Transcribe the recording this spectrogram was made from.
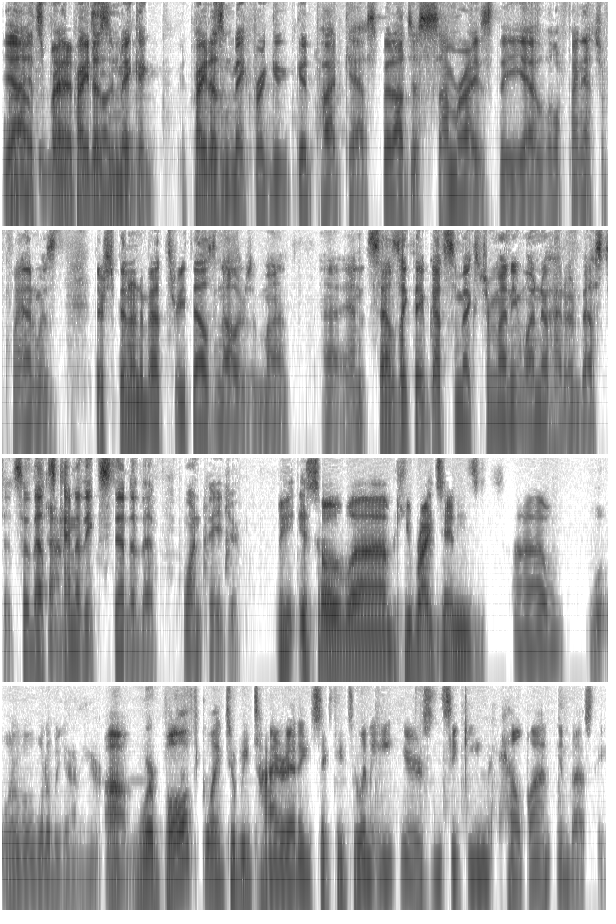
Yeah, Uh, it's probably, it probably doesn't make you. a it probably doesn't make for a good, good podcast. But I'll just summarize the uh, little financial plan. Was they're spending about three thousand dollars a month, uh, and it sounds like they've got some extra money, want to know how to invest it. So that's Yeah. kind of the extent of the one pager. He- So um, he writes in. He's uh, what, what, what do we got here? Oh, we're both going to retire at age 62 and eight years and seeking help on investing.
